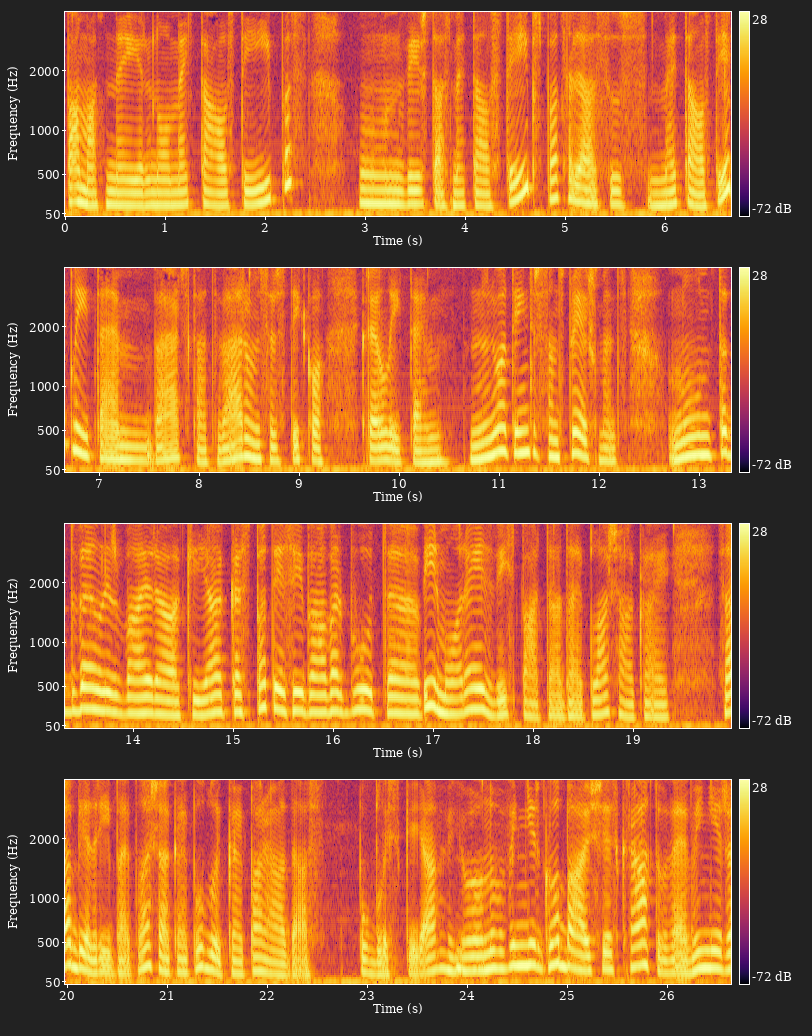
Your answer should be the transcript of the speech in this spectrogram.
pamatne ir no metāla stīpas, Un virs tās metāla stīpas paceļās uz metāla stieplītēm, vērts tāds vērums ar stikla krellītēm. Nu, ļoti interesants priekšmets. Nu, tad vēl ir vairāki, ja, kas patiesībā var būt uh, pirmo reizi vispār tādai plašākai sabiedrībai, plašākai publikai parādās publiski. Ja? Jo nu, viņi ir glabājušies krātuvē. Viņi ir,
